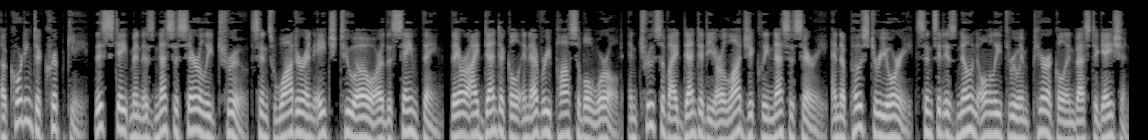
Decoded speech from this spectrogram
According to Kripke, this statement is necessarily true since water and H2O are the same thing, they are identical in every possible world, and truths of identity are logically necessary and a posteriori since it is known only through empirical investigation.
